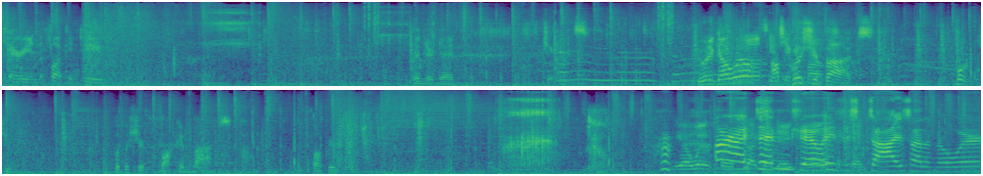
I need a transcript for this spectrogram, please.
Carrying the fucking team. Then they're dead. Chickens. You wanna go, Will? Well, I'll push your box. box. Fuck you. Push your fucking box. Fucker. We gotta wait for a Alright then, date. Joey just fuck. dies out of nowhere.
